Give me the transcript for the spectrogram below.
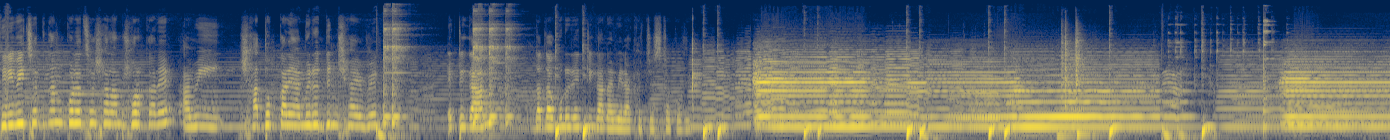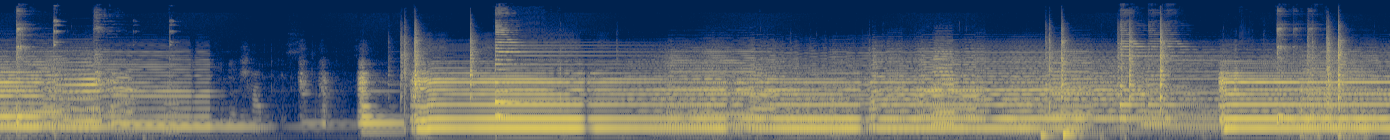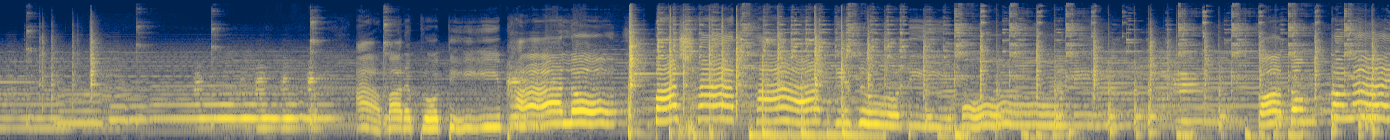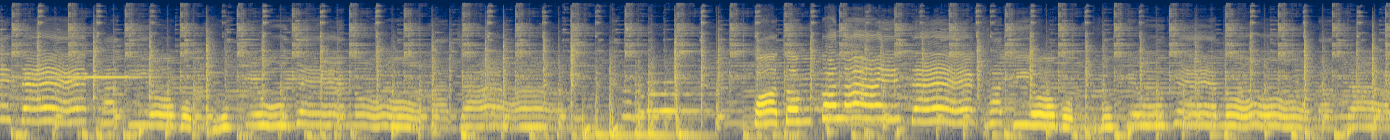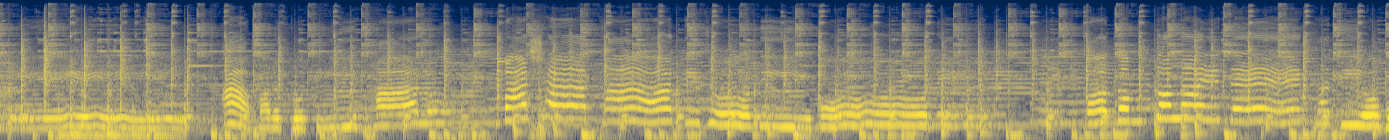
তিনি বিচ্ছেদ গান করেছে সালাম সরকারের। আমি সাধককারী আমিরুদ্দিন সাহেবের একটি গান, দাদাপুরের একটি গান আমি রাখার চেষ্টা করি। আমার প্রতি ভালো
